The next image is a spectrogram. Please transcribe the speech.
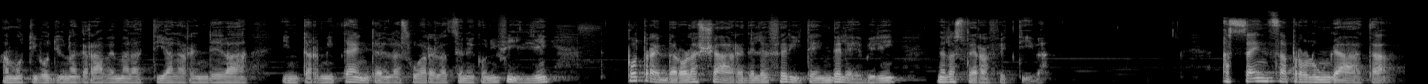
a motivo di una grave malattia la rendeva intermittente nella sua relazione con i figli, potrebbero lasciare delle ferite indelebili nella sfera affettiva. Assenza prolungata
